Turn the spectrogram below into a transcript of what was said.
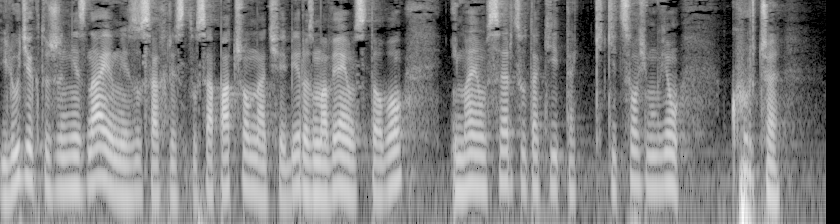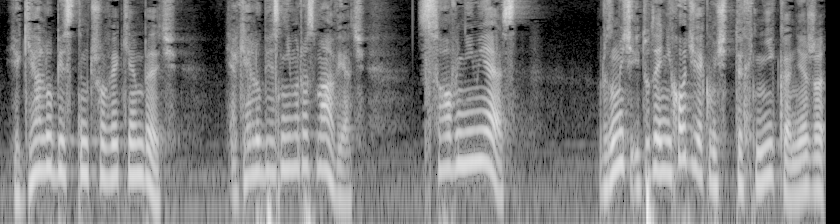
i ludzie, którzy nie znają Jezusa Chrystusa, patrzą na ciebie, rozmawiają z tobą i mają w sercu takie, takie coś, mówią: Kurczę, jak ja lubię z tym człowiekiem być, jak ja lubię z nim rozmawiać, co w nim jest. Rozumiecie? I tutaj nie chodzi o jakąś technikę, nie? że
